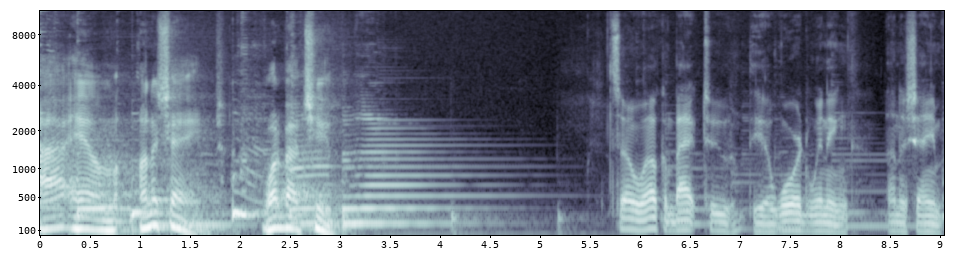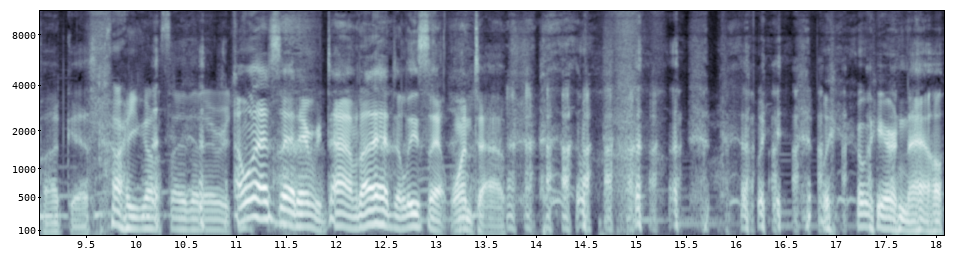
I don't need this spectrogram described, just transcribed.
I am unashamed. What about you? So, welcome back to the award winning Unashamed podcast. Are you going to say that every time? I time? want to say it every time, but I had to at least say it one time. we, we are now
